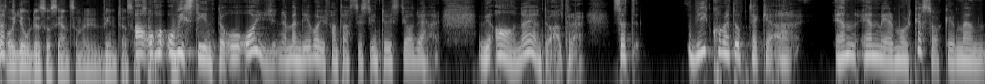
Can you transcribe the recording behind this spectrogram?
att, och gjorde så sent som i vintras också. Ja, och, och, visste inte. Och oj, nej men det var ju fantastiskt. Inte visste jag det här. Vi anar ju inte allt det där. Så att vi kommer att upptäcka än, än mer mörka saker, men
